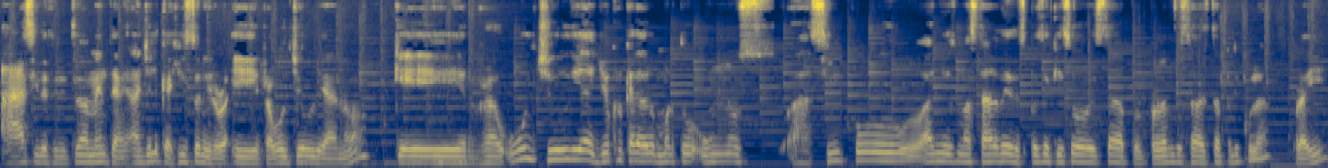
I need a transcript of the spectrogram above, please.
Ah, sí, definitivamente. Angelica Houston y, Raúl Julia, ¿no? Que Raúl Julia, yo creo que ha de haber muerto unos ah, cinco años más tarde, después de que hizo esta, probablemente esta, esta película, por ahí.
